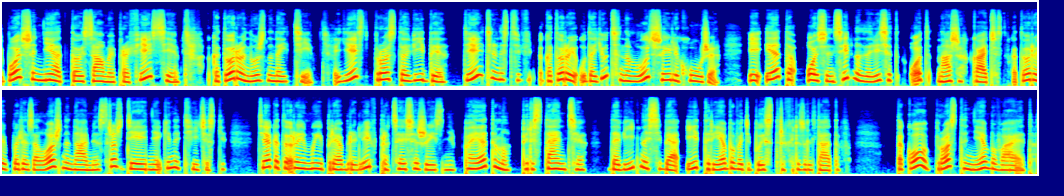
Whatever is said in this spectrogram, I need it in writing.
и больше нет той самой профессии, которую нужно найти. Есть просто виды деятельности, которые удаются нам лучше или хуже. И это очень сильно зависит от наших качеств, которые были заложены нами с рождения, генетически, те, которые мы приобрели в процессе жизни. Поэтому перестаньте давить на себя и требовать быстрых результатов. Такого просто не бывает.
